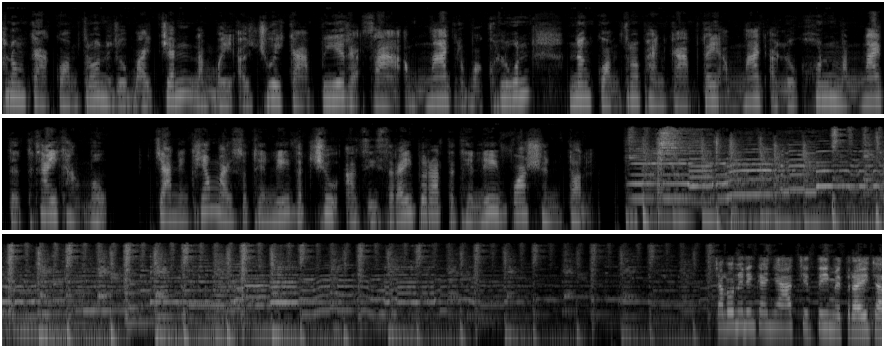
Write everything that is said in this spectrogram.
ក្នុងការគ្រប់គ្រងនយោបាយចិន ដើម្បីឲ្យជួយការពាររក្សាអំណាចរបស់ខ្លួន និងគ្រប់គ្រងផែនការផ្ទៃអំណាចឲ្យលោកហ៊ុនម៉ាណែតទៅថ្ងៃខាងមុខចាននាងខ្ញុំម៉ៃសុធានីវិទ្យុអាស៊ីសេរីប្រធានាធិបតី Washington ចលនានាងកញ្ញាជាទីមេត្រីចារ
